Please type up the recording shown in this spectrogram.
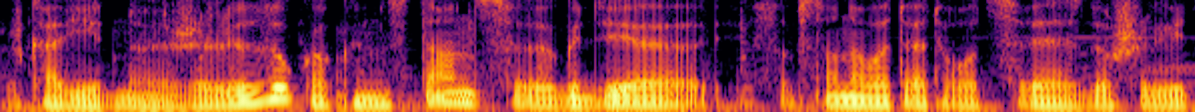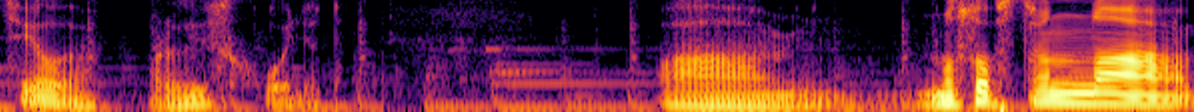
шишковидную железу как инстанцию, где, собственно, вот эта вот связь души и тела происходит. А, ну, собственно,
